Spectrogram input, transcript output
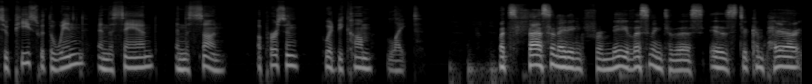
to peace with the wind and the sand and the sun, a person who had become light what's fascinating for me listening to this is to compare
